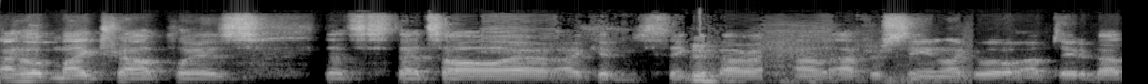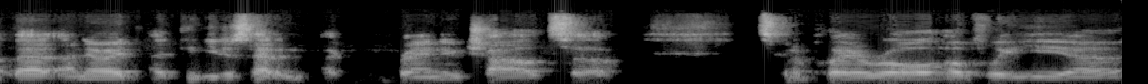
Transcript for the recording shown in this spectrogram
I hope Mike Trout plays. That's that's all I, I could think about right now after seeing like a little update about that. I know I, I think he just had a, a brand new child, so it's going to play a role. Hopefully he uh,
